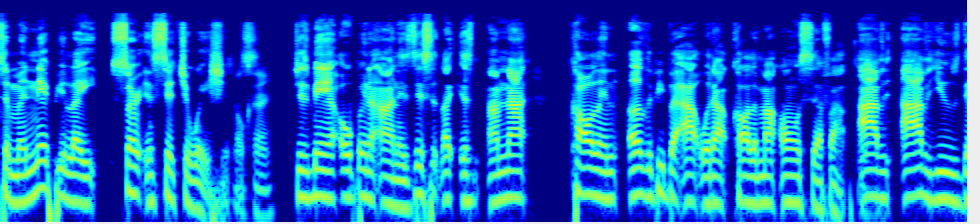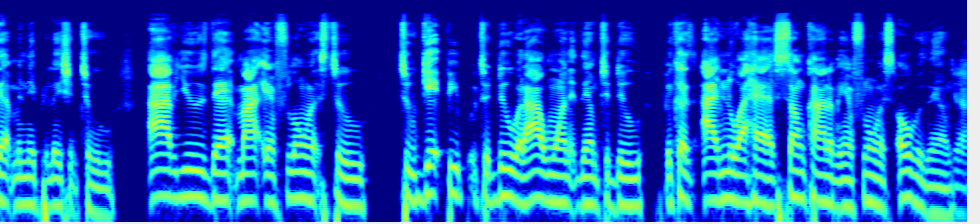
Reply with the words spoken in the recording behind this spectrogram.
to manipulate certain situations. Okay. Just being open and honest. This is like it's, I'm not calling other people out without calling my own self out. I've I've used that manipulation tool. I've used that my influence to to get people to do what I wanted them to do because I knew I had some kind of influence over them. Yeah.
